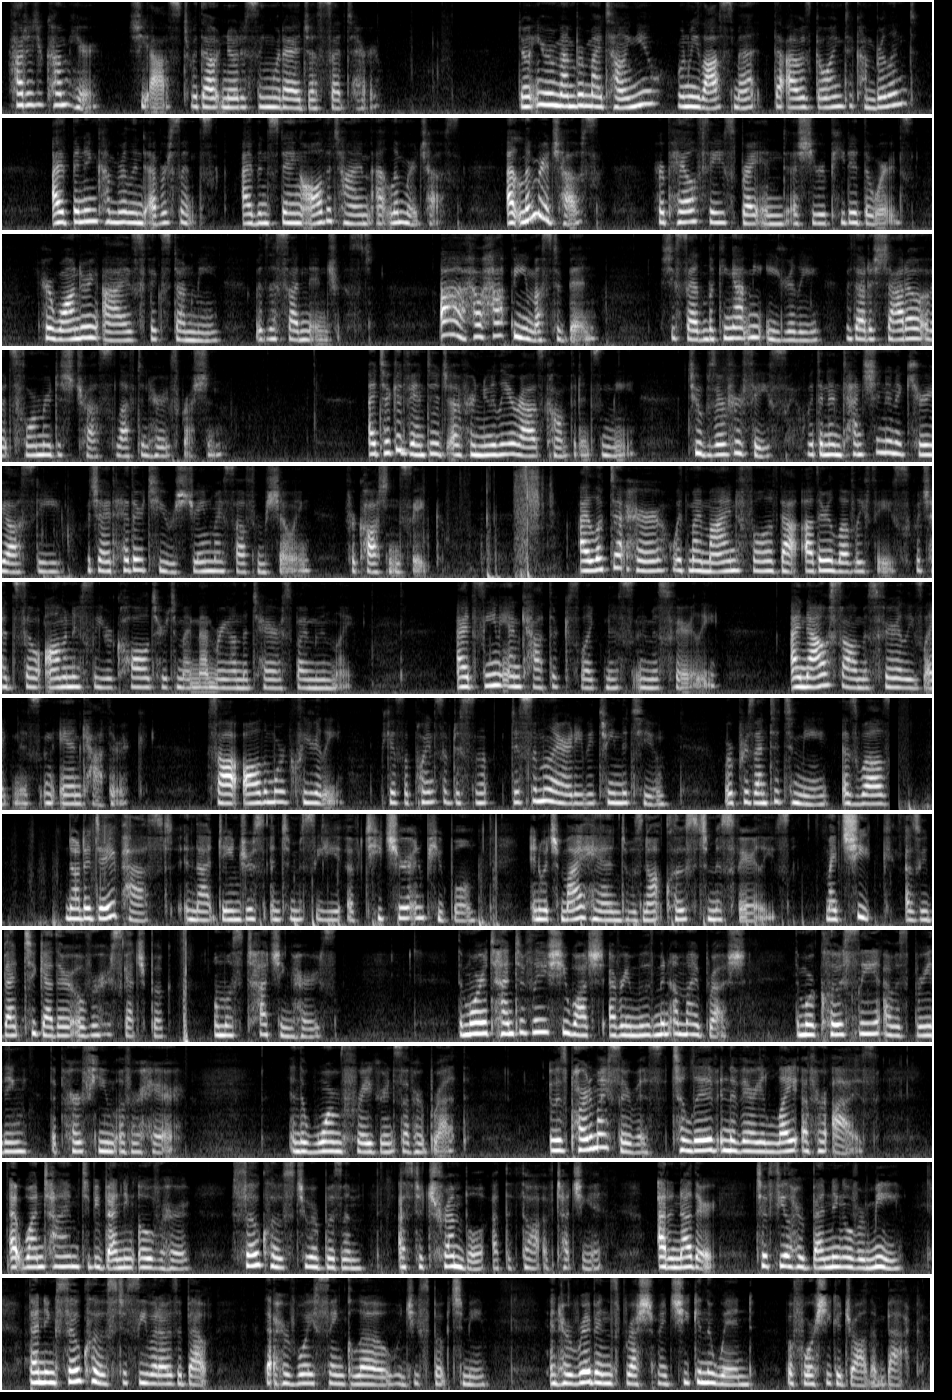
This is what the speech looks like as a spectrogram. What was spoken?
How did you come here? she asked without noticing what I had just said to her. Don't you remember my telling you, when we last met, that I was going to Cumberland? I've been in Cumberland ever since, I've been staying all the time at Limmeridge House. At Limmeridge House? Her pale face brightened as she repeated the words, her wandering eyes fixed on me with a sudden interest. Ah, how happy you must have been, she said, looking at me eagerly, without a shadow of its former distrust left in her expression. I took advantage of her newly aroused confidence in me to observe her face with an intention and a curiosity which I had hitherto restrained myself from showing for caution's sake. I looked at her with my mind full of that other lovely face which had so ominously recalled her to my memory on the terrace by moonlight. I had seen Anne Catherick's likeness in Miss Fairlie. I now saw Miss Fairlie's likeness in Anne Catherick, saw it all the more clearly because the points of dis- dissimilarity between the two were presented to me as well as not a day passed in that dangerous intimacy of teacher and pupil in which my hand was not close to Miss Fairlie's, my cheek, as we bent together over her sketchbook, almost touching hers. The more attentively she watched every movement of my brush, the more closely I was breathing the perfume of her hair and the warm fragrance of her breath. It was part of my service to live in the very light of her eyes, at one time to be bending over her, so close to her bosom as to tremble at the thought of touching it, at another to feel her bending over me, bending so close to see what I was about that her voice sank low when she spoke to me, and her ribbons brushed my cheek in the wind before she could draw them back.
